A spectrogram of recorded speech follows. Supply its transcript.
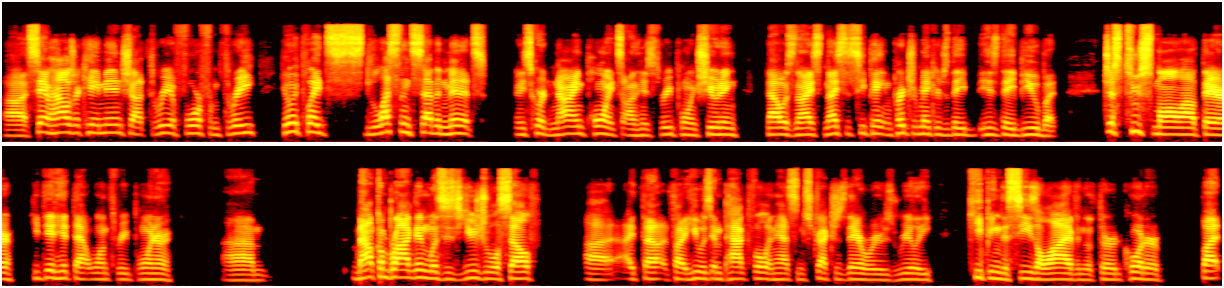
Uh, Sam Hauser came in, shot three of four from three. He only played less than seven minutes, and he scored nine points on his three point shooting. That was nice. Nice to see Payton Pritchard make his, his debut, but just too small out there. He did hit that one three pointer. Um, Malcolm Brogdon was his usual self. Uh, I thought thought he was impactful and had some stretches there where he was really keeping the C's alive in the third quarter. But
